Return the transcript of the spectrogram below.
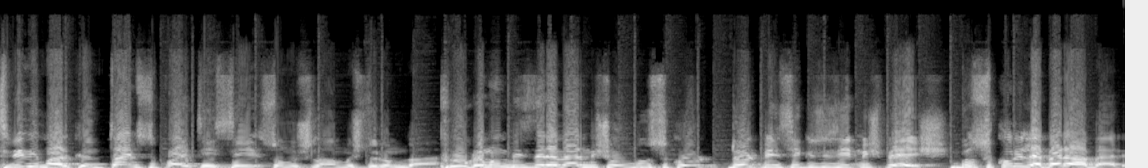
Trinity Mark'ın Time Spy testi sonuçlanmış durumda. Programın bizlere vermiş olduğu skor 4875. Bu skor ile beraber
